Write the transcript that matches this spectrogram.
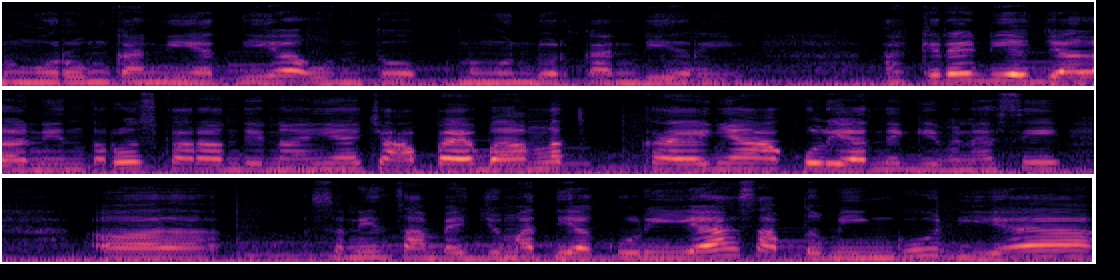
mengurungkan niat dia untuk mengundurkan diri. Akhirnya dia jalanin terus karantinanya. Capek banget. Kayaknya aku lihatnya gimana sih uh, Senin sampai Jumat dia kuliah Sabtu Minggu dia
